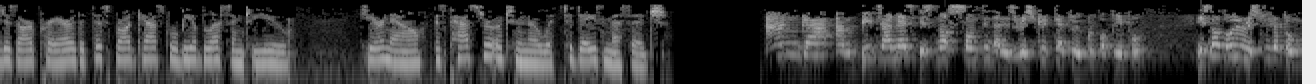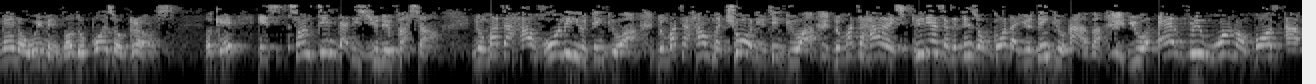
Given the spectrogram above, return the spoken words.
It is our prayer that this broadcast will be a blessing to you. Here now is Pastor Otuno with today's message. Anger and bitterness is not something that is restricted to a group of people. It's not only restricted to men or women or to boys or girls. Okay? It's something that is universal. No matter how holy you think you are, no matter how mature you think you are, no matter how experienced in the things of God that you think you have, uh, you every one of us are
